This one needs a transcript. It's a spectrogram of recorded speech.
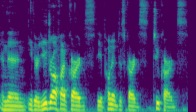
and then either you draw five cards, the opponent discards two cards.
